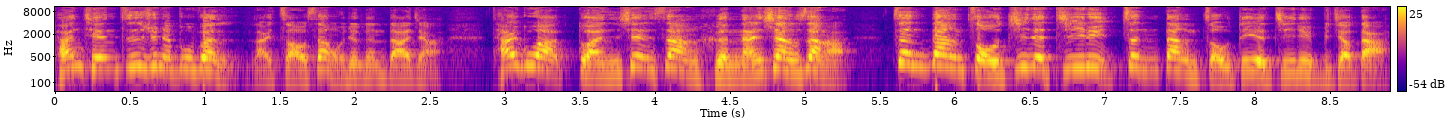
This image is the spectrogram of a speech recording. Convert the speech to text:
盘前资讯的部分，来早上我就跟大家讲，台股啊，短线上很难向上啊，震荡走低的几率，震荡走低的几率比较大，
